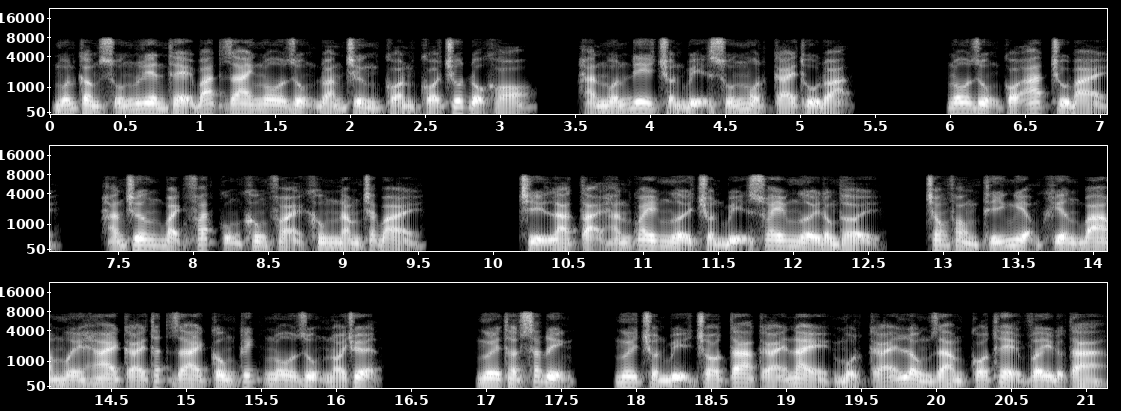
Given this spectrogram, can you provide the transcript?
muốn cầm xuống liên thể bát giai ngô dụng đoán chừng còn có chút độ khó, hắn muốn đi chuẩn bị xuống một cái thủ đoạn. Ngô dụng có át chủ bài, hắn Trương Bạch Phát cũng không phải không nắm chắc bài. Chỉ là tại hắn quay người chuẩn bị xoay người đồng thời, trong phòng thí nghiệm khiêng 32 cái thất giai công kích ngô dụng nói chuyện. Ngươi thật xác định, ngươi chuẩn bị cho ta cái này một cái lồng giam có thể vây được ta.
